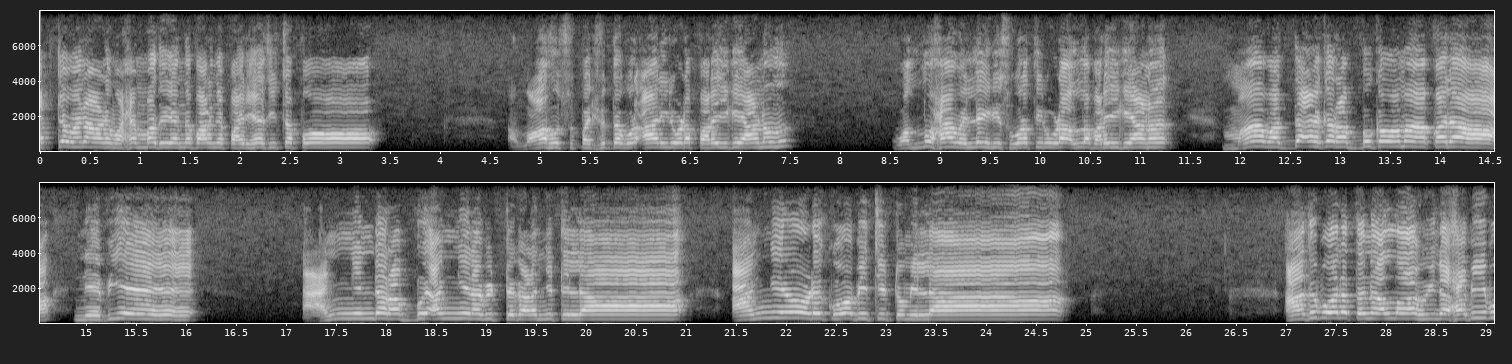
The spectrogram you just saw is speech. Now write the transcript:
അറ്റവനാണ് മുഹമ്മദ് എന്ന് പറഞ്ഞ് പരിഹസിച്ചപ്പോ അള്ളാഹു പരിശുദ്ധ ഖുർആാനിലൂടെ പറയുകയാണ്. വല്ലുഹ വല്ലൈരി സൂറത്തിലൂടെ അല്ല പറയുകയാണ്. മാ വദ്ദഅക റബ്ബുക വമാ ഖല. നബിയേ അങ്ങിന്റെ റബ്ബ് അങ്ങിനെ വിട്ട് കളഞ്ഞിട്ടില്ല. അങ്ങിനോട് കോപിച്ചിട്ടുമില്ല. അതുപോലെ തന്നെ അള്ളാഹുവിന്റെ ഹബീബ്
